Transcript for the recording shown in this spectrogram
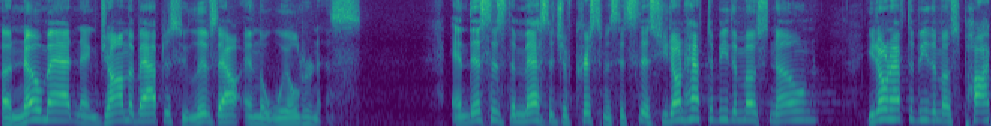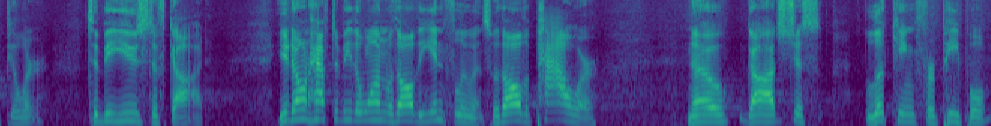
a, nomad named John the Baptist who lives out in the wilderness. And this is the message of Christmas it's this you don't have to be the most known, you don't have to be the most popular to be used of God. You don't have to be the one with all the influence, with all the power. No, God's just looking for people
